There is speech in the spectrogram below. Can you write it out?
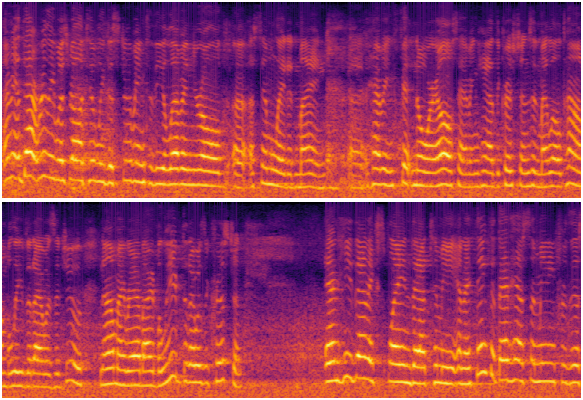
I mean, that really was relatively disturbing to the 11 year old uh, assimilated mind. Uh, having fit nowhere else, having had the Christians in my little town believe that I was a Jew, now my rabbi believed that I was a Christian. And he then explained that to me, and I think that that has some meaning for this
